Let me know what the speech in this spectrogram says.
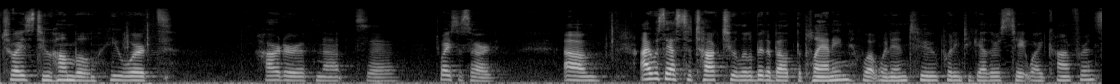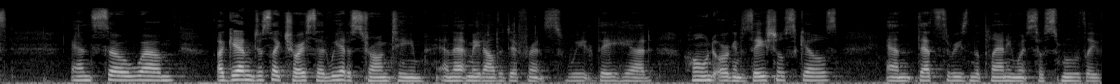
Troy's too humble. He worked harder, if not uh, twice as hard. Um, I was asked to talk to you a little bit about the planning, what went into putting together a statewide conference. And so um, again, just like Troy said, we had a strong team, and that made all the difference. We, they had honed organizational skills, and that's the reason the planning went so smoothly.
